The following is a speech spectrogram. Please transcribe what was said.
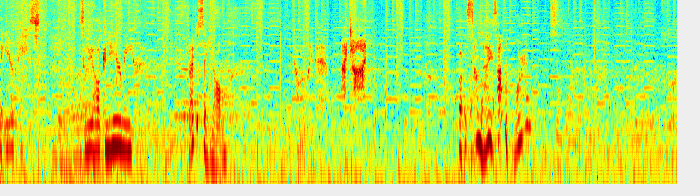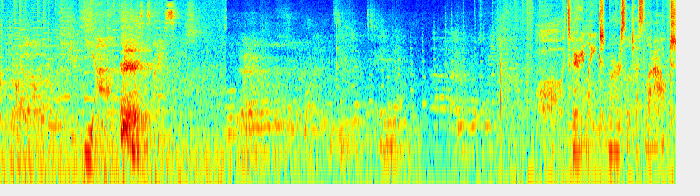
My earpiece. So y'all can hear me. Did I just say y'all? Totally did. Hi, John. It's so nice. Hi, Warren. Yeah. This is nice. Oh, it's very late. Rehearsal just let out.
